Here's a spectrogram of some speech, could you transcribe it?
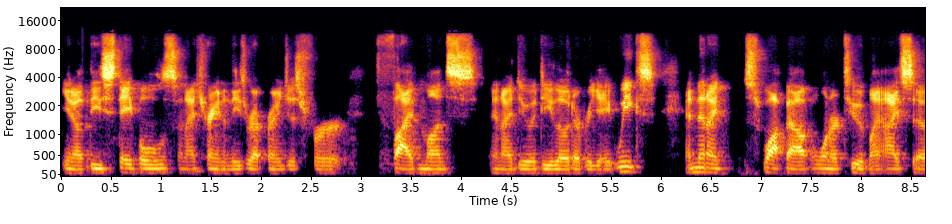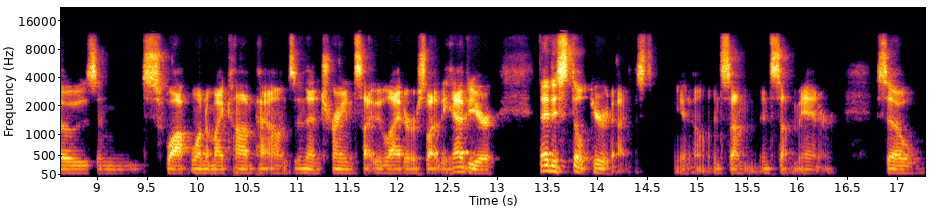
you know, these staples and I train in these rep ranges for five months and I do a deload every eight weeks. And then I swap out one or two of my ISOs and swap one of my compounds and then train slightly lighter or slightly heavier. That is still periodized, you know, in some in some manner. So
